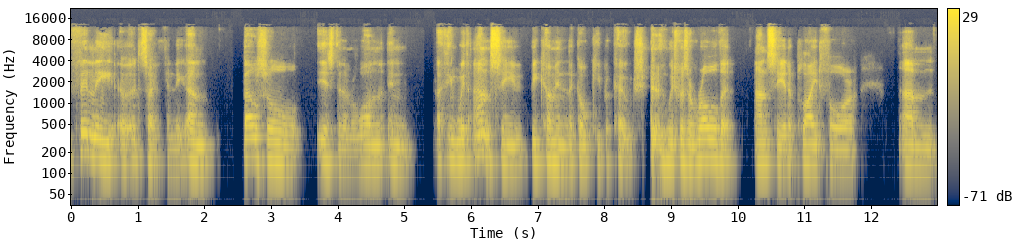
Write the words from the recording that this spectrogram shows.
Finley, uh, sorry, Finley, um, is the number one, and I think with Anssi becoming the goalkeeper coach, which was a role that Anssi had applied for, um,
